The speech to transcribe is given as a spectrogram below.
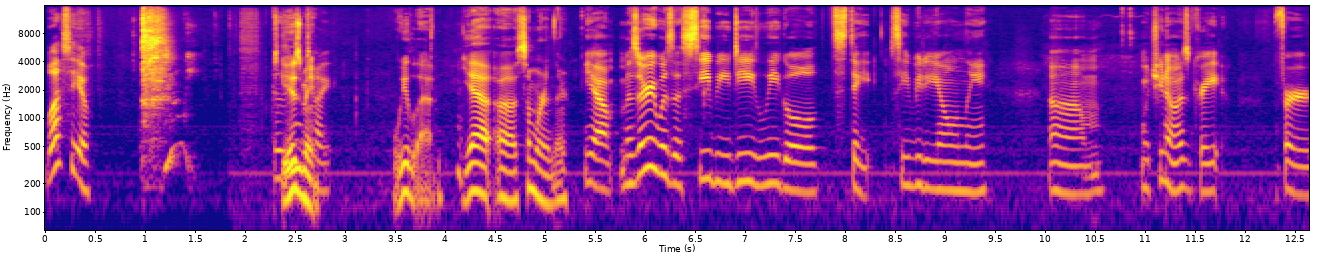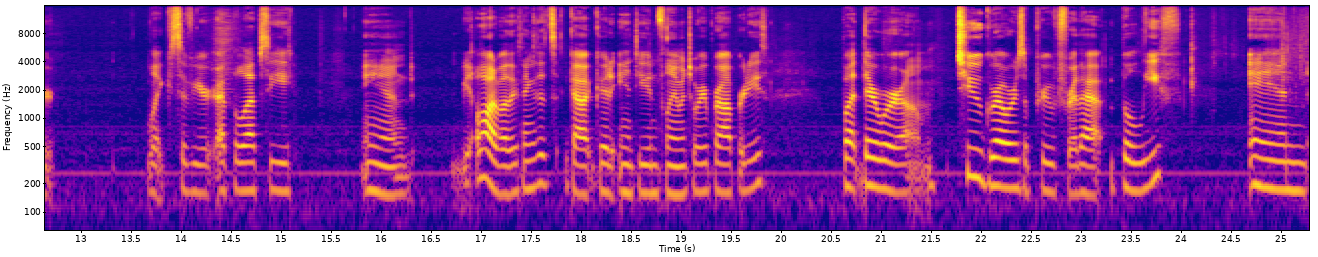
Bless you. Excuse me. Tight. Wee lad. Yeah, uh, somewhere in there. Yeah, Missouri was a CBD legal state, CBD only, um, which you know is great for like severe epilepsy and a lot of other things. It's got good anti-inflammatory properties. But there were um, two growers approved for that, BeLeaf and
